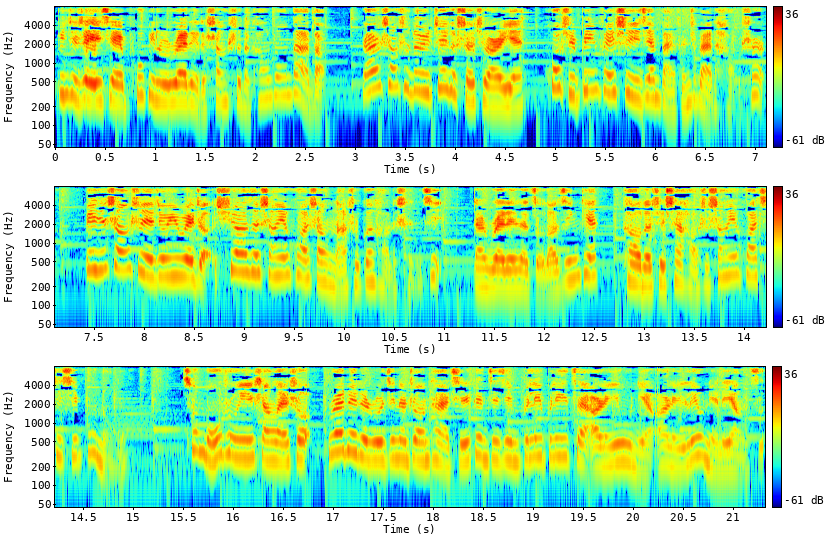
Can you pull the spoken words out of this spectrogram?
并且这一切铺平了 Reddit 上市的康庄大道。然而，上市对于这个社区而言，或许并非是一件百分之百的好事儿，毕竟上市也就意味着需要在商业化上拿出更好的成绩。但 Reddit 走到今天，靠的却恰好是商业化气息不浓。从某种意义上来说，Reddit 如今的状态其实更接近哔哩哔哩在2015年、2016年的样子。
